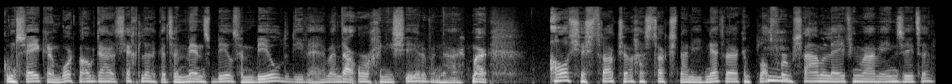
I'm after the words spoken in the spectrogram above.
komt zeker aan boord. Maar ook daar zegt letterlijk, het is een mensbeeld en beelden die we hebben. En daar organiseren we naar. Maar als je straks, we gaan straks naar die netwerk- en platformsamenleving waar we in zitten.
